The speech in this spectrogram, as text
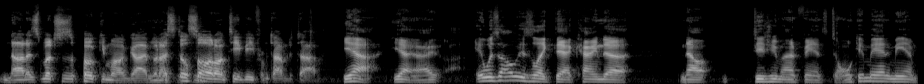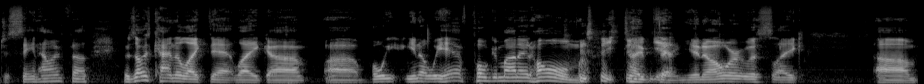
Not as much as a Pokemon guy, but I still saw it on TV from time to time. Yeah, yeah. I, it was always like that kind of. Now, Digimon fans, don't get mad at me. I'm just saying how I felt. It was always kind of like that, like, uh, uh, but we, you know, we have Pokemon at home type yeah. thing, you know, where it was like, um,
